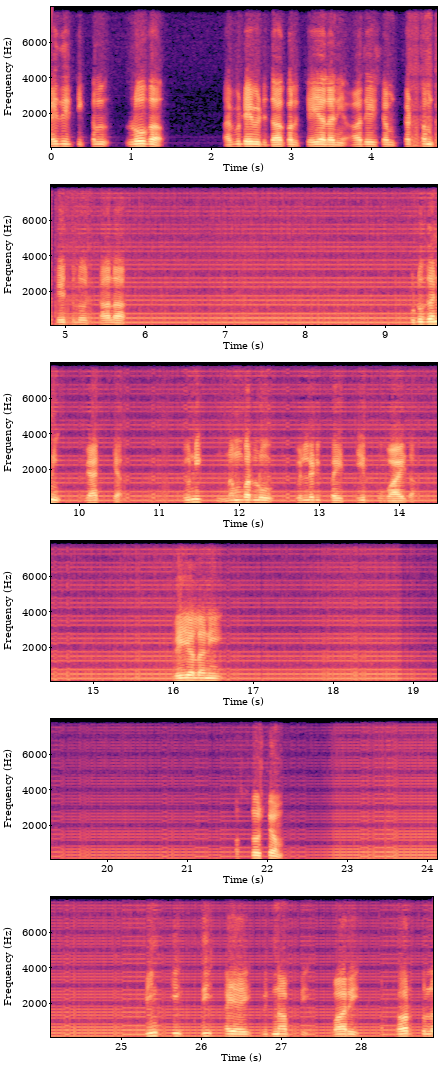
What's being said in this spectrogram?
ఐదింటికల్లోగా అఫిడేవిట్ దాఖలు చేయాలని ఆదేశం చట్టం చేతిలో చాలా ఉడుగని వ్యాఖ్య. యూనిక్ నంబర్లు వెల్లడిపై తీర్పు వాయిదా వేయాలని సంతోషం. పింకి సిఐఐ విజ్ఞప్తి. వారి అభ్యర్థుల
